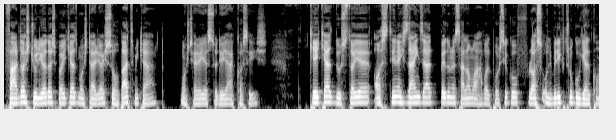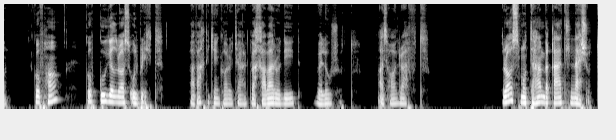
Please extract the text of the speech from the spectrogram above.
فرداش جولیا داشت با یکی از مشتریاش صحبت می‌کرد. مشتری استودیوی عکاسیش. که یکی از دوستای آستینش زنگ زد بدون سلام و احوال پرسی گفت راس اولبریکت رو گوگل کن. گفت ها؟ گفت گوگل راس اولبریکت. و وقتی که این کارو کرد و خبر رو دید ولو شد. از حال رفت. راس متهم به قتل نشد.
